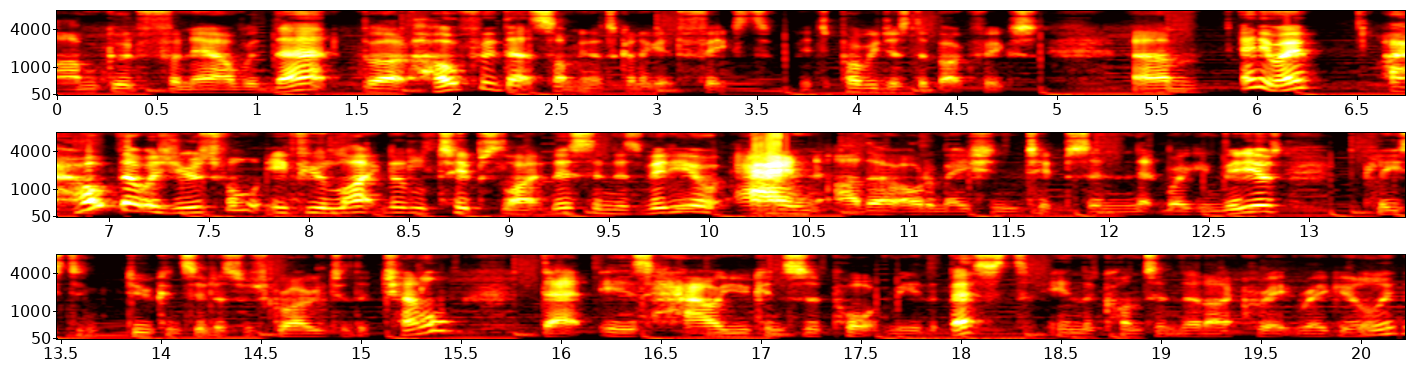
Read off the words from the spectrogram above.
I'm good for now with that, but hopefully that's something that's going to get fixed. It's probably just a bug fix. Um, anyway, I hope that was useful. If you like little tips like this in this video and other automation tips and networking videos, please do consider subscribing to the channel. That is how you can support me the best in the content that I create regularly.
